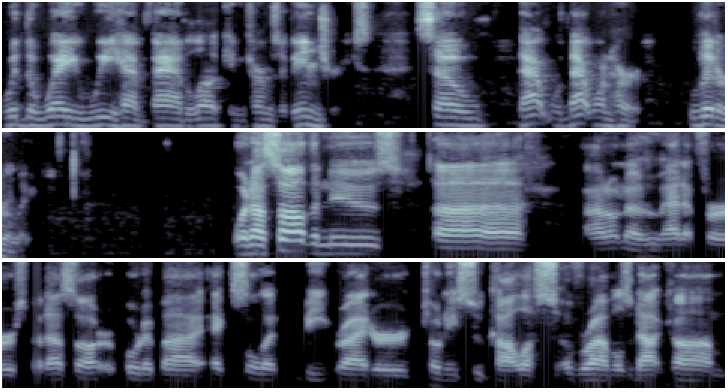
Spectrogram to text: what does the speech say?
With the way we have bad luck in terms of injuries, so that that one hurt literally. When I saw the news, uh, I don't know who had it first, but I saw it reported by excellent beat writer Tony Tsoukalas of Rivals.com.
